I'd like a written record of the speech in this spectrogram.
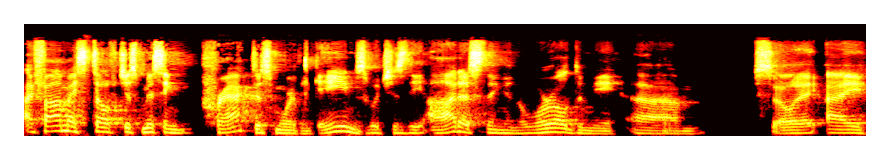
I found myself just missing practice more than games, which is the oddest thing in the world to me. Um, so I, I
